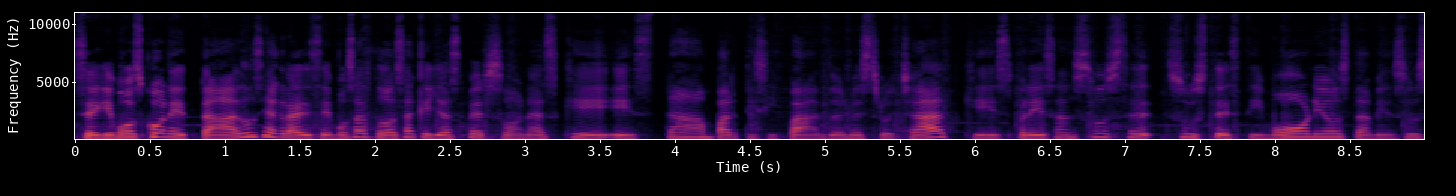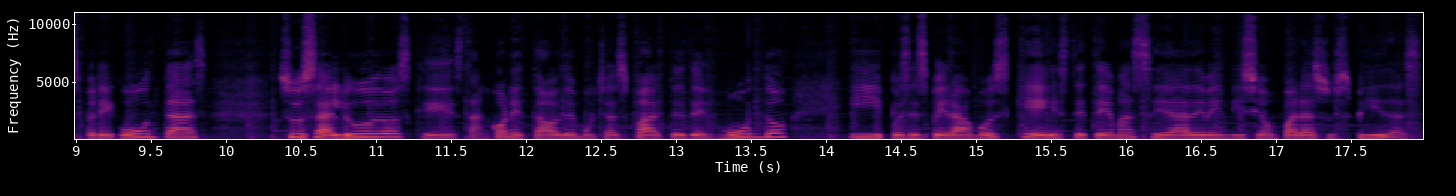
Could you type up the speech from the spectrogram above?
Seguimos conectados y agradecemos a todas aquellas personas que están participando en nuestro chat, que expresan sus, sus testimonios, también sus preguntas, sus saludos, que están conectados de muchas partes del mundo y pues esperamos que este tema sea de bendición para sus vidas.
